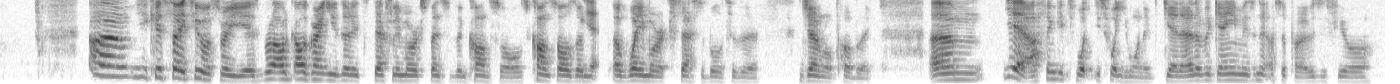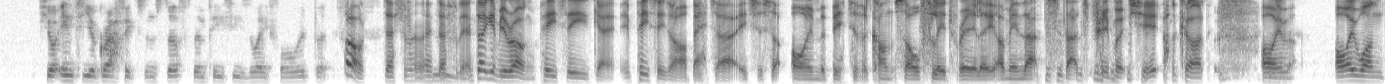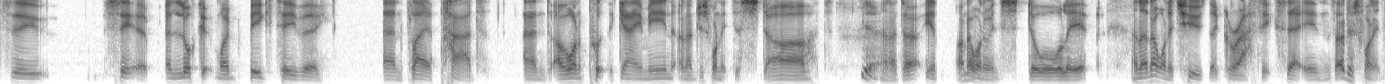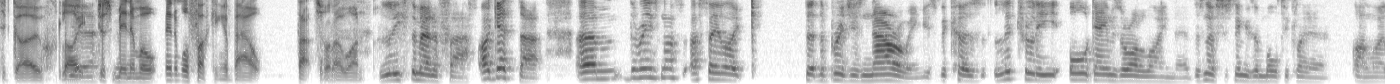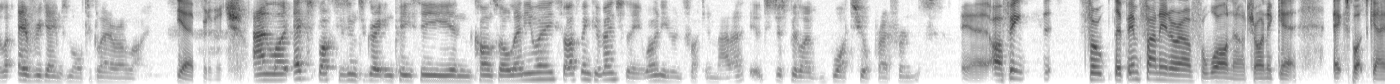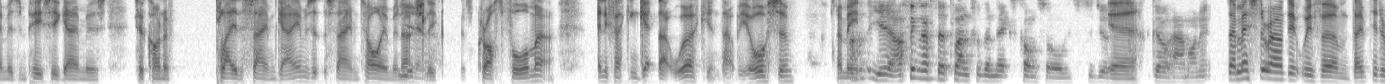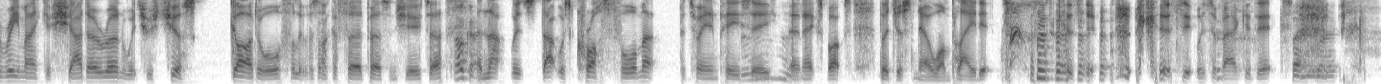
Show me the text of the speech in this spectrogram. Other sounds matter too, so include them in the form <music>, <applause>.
Um, you could say two or three years, but I'll, I'll grant you that it's definitely more expensive than consoles. Consoles are, Yeah. are way more accessible to the general public. Um, yeah, I think it's what it's what you want to get out of a game, isn't it? I suppose if you're if you're into your graphics and stuff, then PC's the way forward. But Oh, definitely, Mm. definitely. And don't get me wrong, PC game PCs are better. It's just that I'm a bit of a console flid, really. I mean, that's that's pretty much <laughs> it. I can't. I'm. I want to sit up and look at my big TV and play a pad, and I want to put the game in, and I just want it to start, yeah, and I don't. You know, I don't want to install it, and I don't want to choose the graphic settings. I just want it to go, like Yeah. just minimal, minimal fucking about. That's what I want. least amount of faff. I get that. Um, the reason I, I say like that the bridge is narrowing is because literally all games are online now. There's no such thing as a multiplayer online. Like every game's multiplayer online. Yeah, pretty much. And like Xbox is integrating PC and console anyway, so I think eventually it won't even fucking matter. It'll just be like, what's your preference? Yeah, I think for they've been fanning around for a while now, trying to get Xbox gamers and PC gamers to kind of play the same games at the same time and Yeah. actually kind of cross format. And if they can get that working, that'd be awesome. I mean, Uh, yeah, I think that's their plan for the next console. Is to just Yeah. go ham on it. they So- messed around it with um, they did a remake of Shadowrun, which was just god awful. It was like a third person shooter, okay. and that was that was cross format between PC Ah. and Xbox, but just no one played it <laughs> <laughs> because it, it was a bag of dicks.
